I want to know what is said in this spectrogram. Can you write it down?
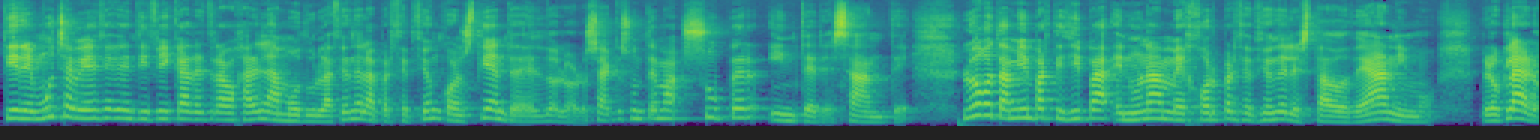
tiene mucha evidencia científica de trabajar en la modulación de la percepción consciente del dolor, o sea que es un tema súper interesante. Luego también participa en una mejor percepción del estado de ánimo, pero claro,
